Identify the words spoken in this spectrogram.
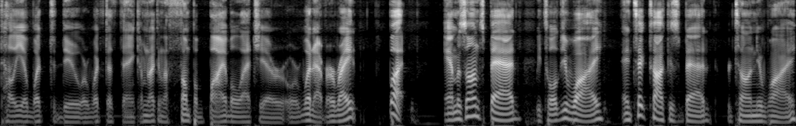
tell you what to do or what to think. I'm not going to thump a Bible at you or, or whatever, right? But Amazon's bad. We told you why, and TikTok is bad. We're telling you why.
